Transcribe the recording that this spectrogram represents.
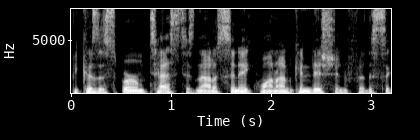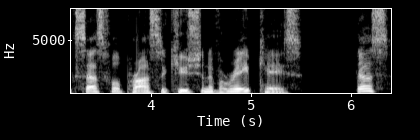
because a sperm test is not a sine qua non condition for the successful prosecution of a rape case. Thus,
